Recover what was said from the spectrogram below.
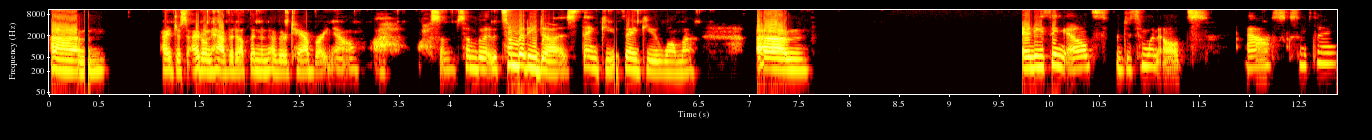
Um, I just, I don't have it up in another tab right now. Ah, awesome. Somebody, somebody does. Thank you. Thank you, Wilma. Um, Anything else? Did someone else ask something?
